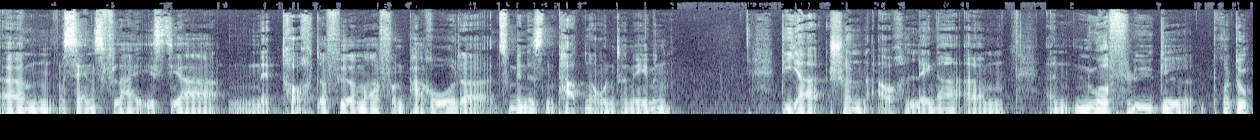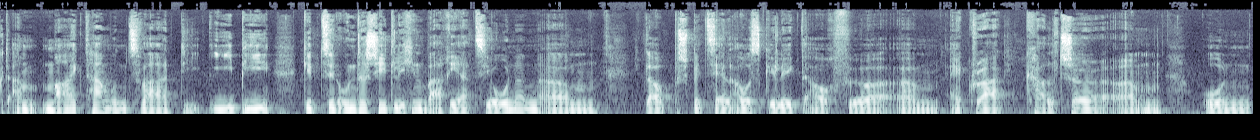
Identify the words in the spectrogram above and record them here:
Ähm, Sensefly ist ja eine Tochterfirma von Parot oder zumindest ein Partnerunternehmen, die ja schon auch länger ähm, ein Nurflügelprodukt am Markt haben und zwar die EB gibt es in unterschiedlichen Variationen. Ähm, ich glaube speziell ausgelegt auch für ähm, Agriculture ähm, und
